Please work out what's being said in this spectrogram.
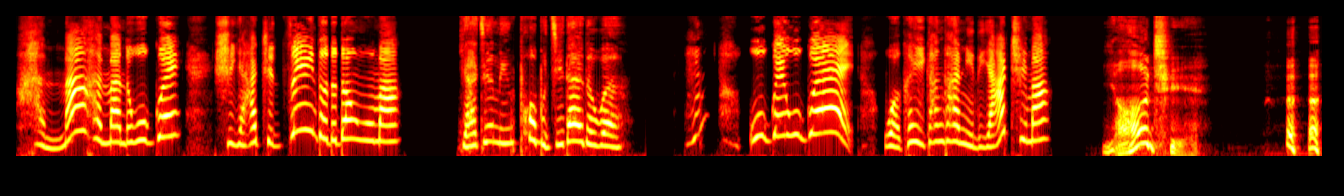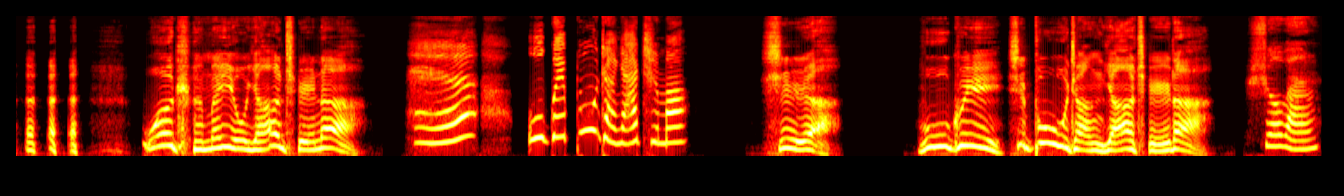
很慢很慢的乌龟，是牙齿最多的动物吗？牙精灵迫不及待地问：“乌龟，乌龟，我可以看看你的牙齿吗？”牙齿？哈哈哈哈哈！我可没有牙齿呢。哎，乌龟不长牙齿吗？是啊，乌龟是不长牙齿的。说完，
